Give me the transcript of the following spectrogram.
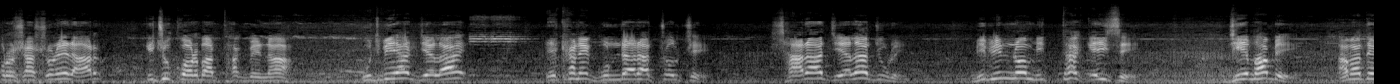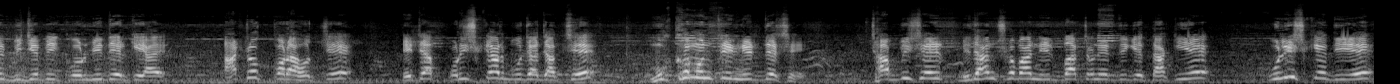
প্রশাসনের আর কিছু করবার থাকবে না। কুচবিহার জেলায় এখানে গুন্ডারাজ চলছে। সারা জেলা জুড়ে বিভিন্ন মিথ্যা কেসে যেভাবে আমাদের বিজেপি কর্মীদেরকে আটক করা হচ্ছে এটা পরিষ্কার বোঝা যাচ্ছে মুখ্যমন্ত্রীর নির্দেশে ছাব্বিশের বিধানসভা নির্বাচনের দিকে তাকিয়ে পুলিশকে দিয়ে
